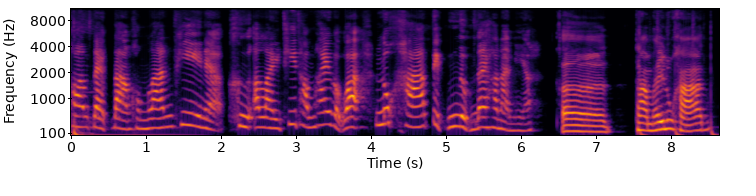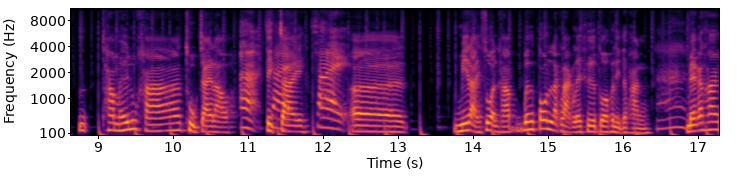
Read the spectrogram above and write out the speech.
ความแตกต่างของร้านพี่เนี่ย คืออะไรที่ทำให้แบบว่าลูกค้าติดหนึบได้ขนาดเนี้ยเอ่อทำให้ลูกค้าทำให้ลูกค้าถูกใจเรา อะติดใจ ใช่ เอ่อ มีหลายส่วนครับ เบื้องต้นหลักๆ เลยคือตัวผลิตภัณฑ์อ่าแม้กระทั่ง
